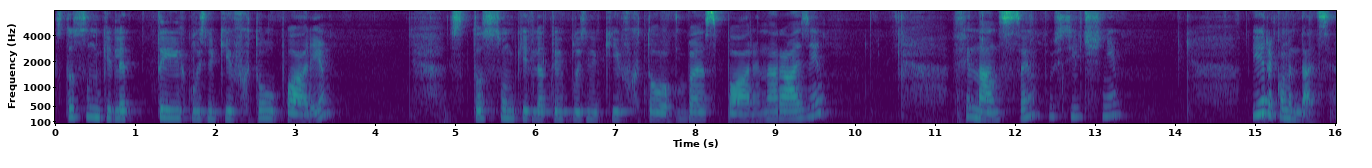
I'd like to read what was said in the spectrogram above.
стосунки для тих близнюків, хто у парі, стосунки для тих близнюків, хто без пари наразі, фінанси у січні і рекомендація.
